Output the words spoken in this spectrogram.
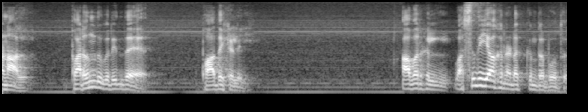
ஆனால் பறந்து விரிந்த பாதைகளில் அவர்கள் வசதியாக நடக்கின்ற போது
